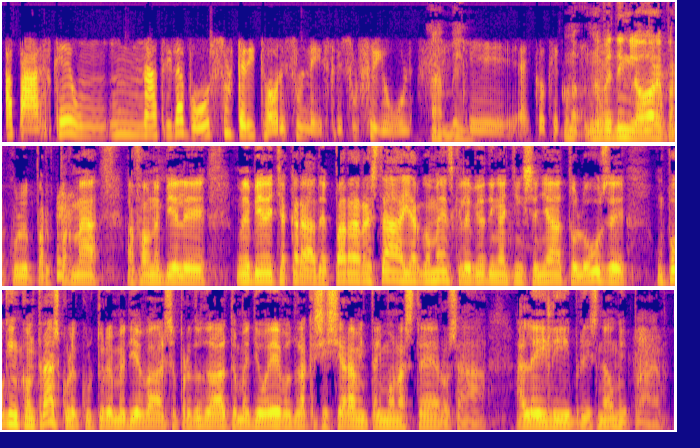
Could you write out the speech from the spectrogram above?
a Pasche un, un, altro lavoro sul territorio, sul Nestri, sul Friuli. Ah, che, ecco, che no, non vedo l'ora per, per tornare a fare una bella, una bella chiacchierata. Per restare agli argomenti che le vi ho anche insegnato, l'ose un po' in contrasto con le culture medievali, soprattutto dall'alto medioevo, dove si si era in monastero, a, a lei libris, no? Mi pare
